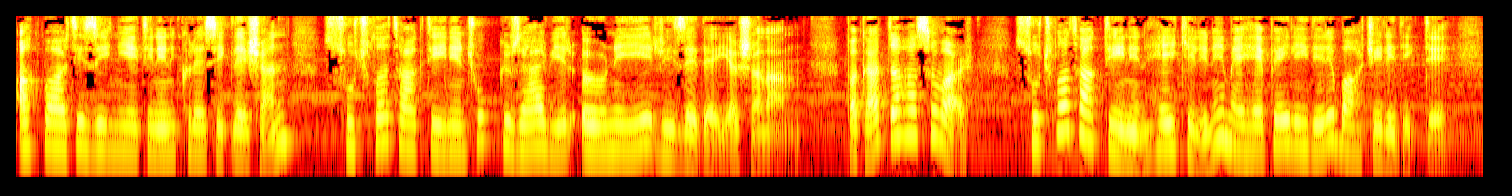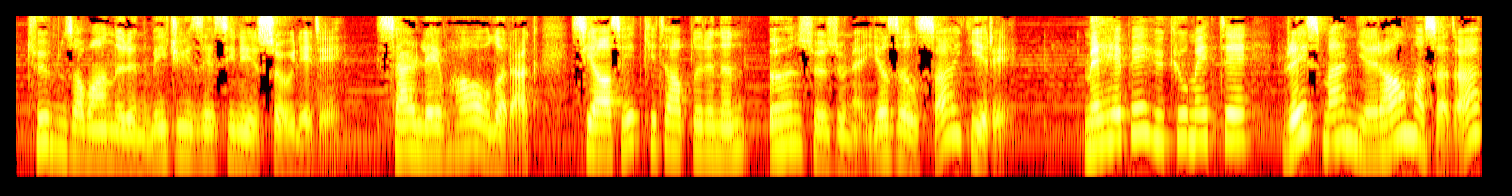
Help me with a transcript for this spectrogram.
AK Parti zihniyetinin klasikleşen suçla taktiğinin çok güzel bir örneği Rize'de yaşanan. Fakat dahası var. Suçla taktiğinin heykelini MHP lideri Bahçeli dikti. Tüm zamanların vecizesini söyledi. Serlevha olarak siyaset kitaplarının ön sözüne yazılsa yeri. MHP hükümette resmen yer almasa da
